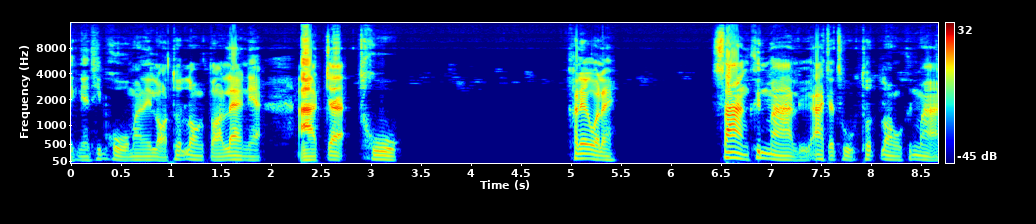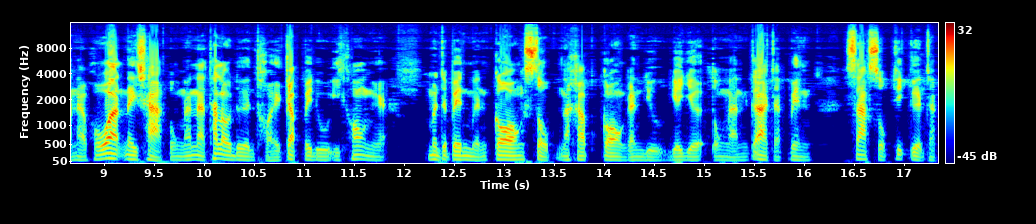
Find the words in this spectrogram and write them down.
กเนี่ยที่โผล่มาในหลอดทดลองตอนแรกเนี่ย อาจจะถูกเขาเรียกว่าอะไร สร้างขึ้นมาหรืออาจจะถูกทดลองขึ้นมานะเพราะว่าในฉากตรงนั้นนะถ้าเราเดินถอยกลับไปดูอีกห้องเนี่ย มันจะเป็นเหมือนกองศพนะครับ กองกันอยู่เยอะๆตรงนั้นก็อาจจะเป็นซากศพที่เกิดจาก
